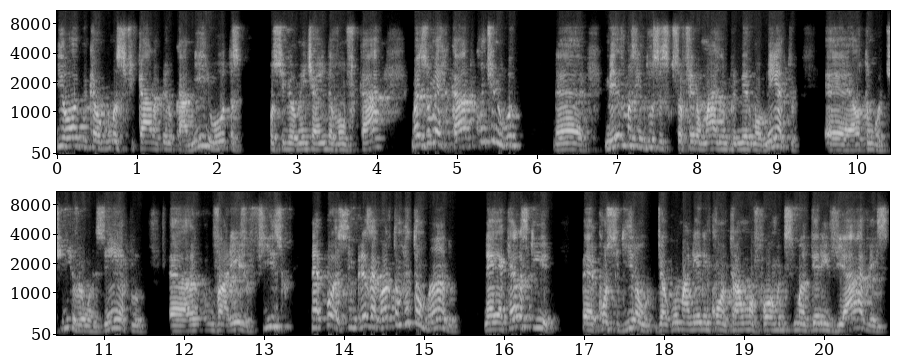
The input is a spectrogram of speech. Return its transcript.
e óbvio que algumas ficaram pelo caminho, outras possivelmente ainda vão ficar, mas o mercado continua. É, mesmo as indústrias que sofreram mais no primeiro momento, é, automotivo é um exemplo, é, o varejo físico, né, pô, essas empresas agora estão retomando. Né, e aquelas que é, conseguiram, de alguma maneira, encontrar uma forma de se manterem viáveis,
